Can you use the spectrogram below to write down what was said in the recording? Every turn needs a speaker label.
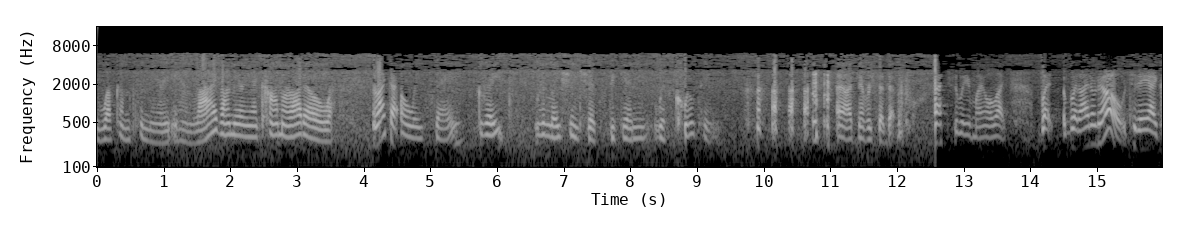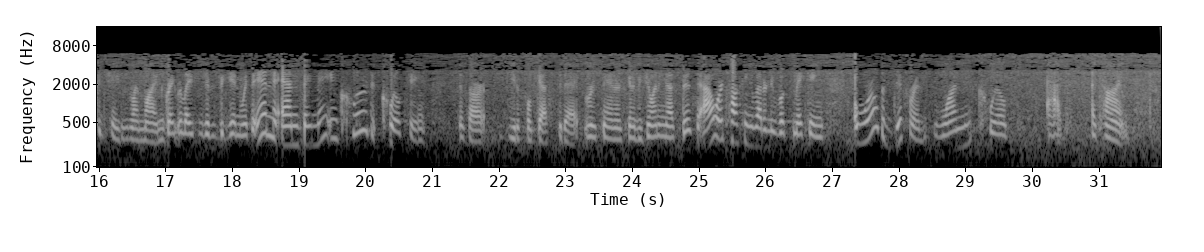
Speaker 1: Everybody. Welcome to Mary Ann Live. I'm Mary Ann Camarado. Like I always say, great relationships begin with quilting. I've never said that before, actually, in my whole life. But but I don't know. Today I could change my mind. Great relationships begin within, and they may include quilting. As our beautiful guest today, Ruth Danner, is going to be joining us this hour, talking about her new book, Making a world of difference, one quilt at a time.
